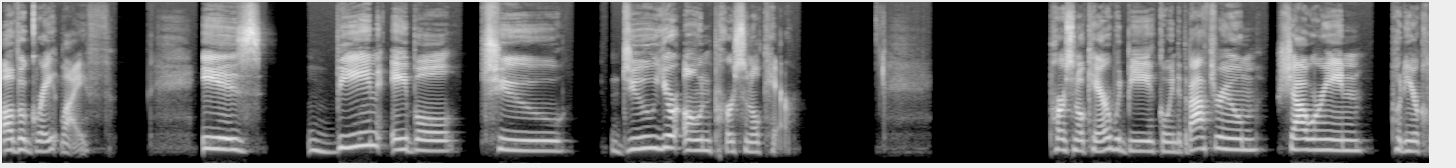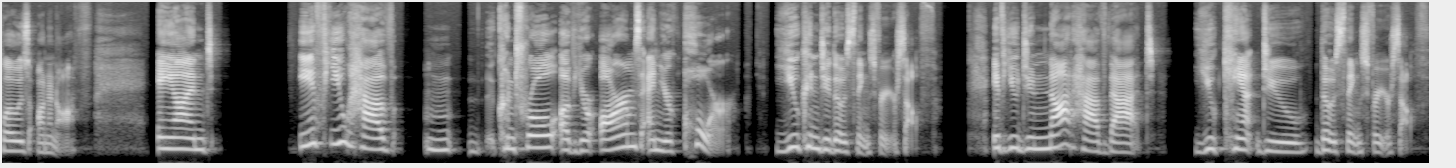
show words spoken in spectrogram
of a great life is being able to do your own personal care. Personal care would be going to the bathroom, showering, putting your clothes on and off. And if you have m- control of your arms and your core, you can do those things for yourself. If you do not have that, you can't do those things for yourself.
